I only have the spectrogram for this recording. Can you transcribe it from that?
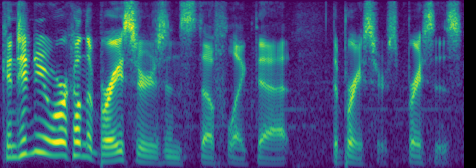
Continue to work on the bracers and stuff like that. The bracers, braces.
